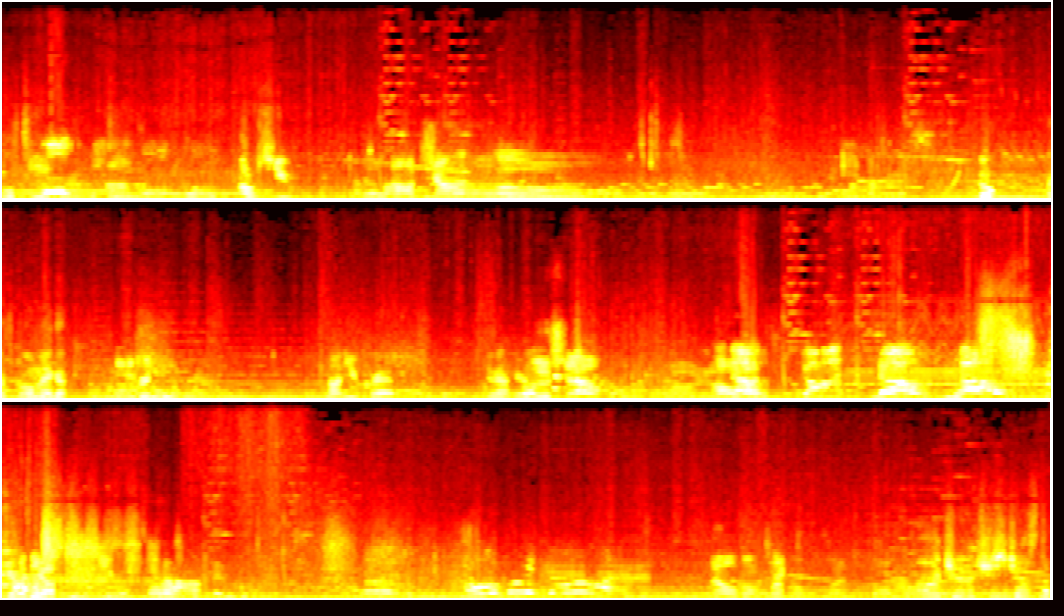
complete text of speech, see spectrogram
Gold team oh shoot. Oh, John. Oh. Hey, Oh, let's go Omega. And Brittany. Not you, crab. Get out here. Blue shell. Oh, no, what? John, no, no. Go the opposite team. I'm sorry. Oh my god. Mel, don't take all the time. Come on, Josh, it's just a.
